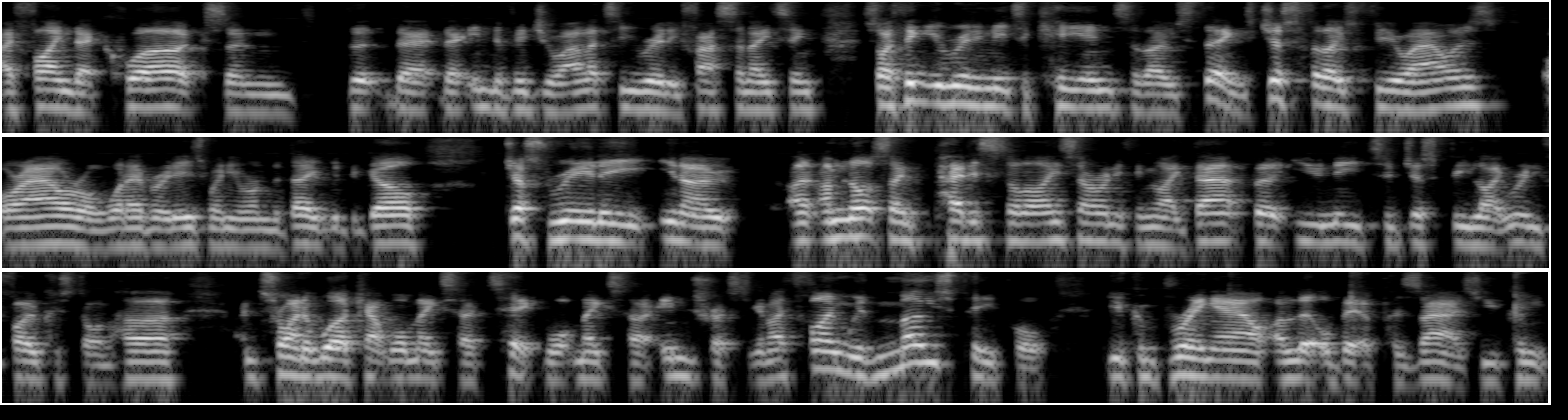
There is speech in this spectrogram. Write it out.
I find their quirks and the, their, their individuality really fascinating. So i think you really need to key into those things. Just for those few hours or hour or whatever it is when you're on the date with the girl just really you know I'm not saying pedestalize her or anything like that, but you need to just be like really focused on her and trying to work out what makes her tick, what makes her interesting. And I find with most people, you can bring out a little bit of pizzazz. You can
